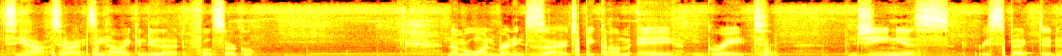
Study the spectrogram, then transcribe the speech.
See how I see how I can do that full circle. Number one burning desire to become a great, genius, respected,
